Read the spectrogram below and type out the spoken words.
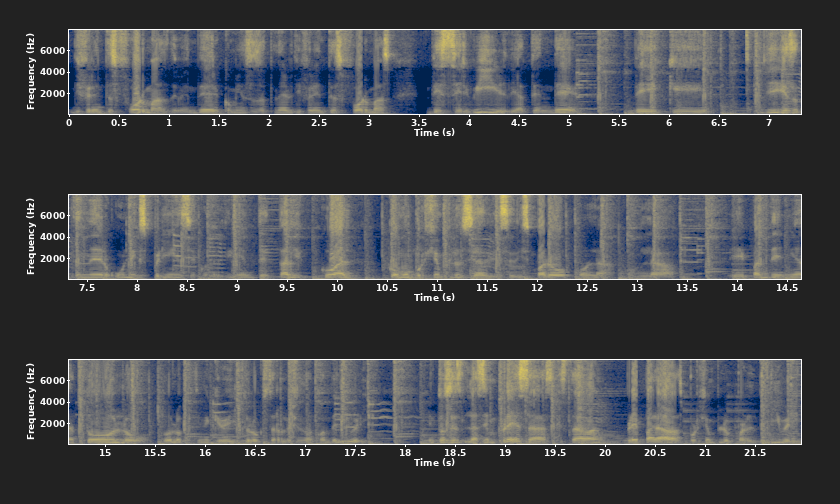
diferentes formas de vender, comienzas a tener diferentes formas de servir, de atender, de que llegues a tener una experiencia con el cliente tal cual como por ejemplo se, se disparó con la, con la eh, pandemia todo lo, todo lo que tiene que ver y todo lo que está relacionado con delivery. Entonces las empresas que estaban preparadas, por ejemplo, para el delivery,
